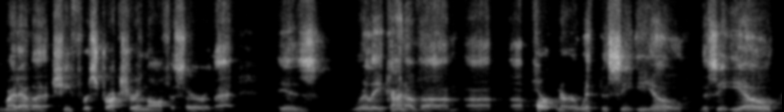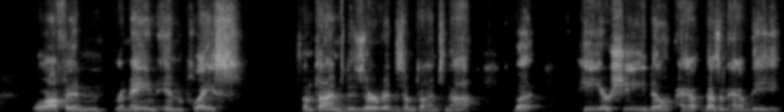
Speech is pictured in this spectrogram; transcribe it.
you might have a chief restructuring officer that is really kind of a, a, a partner with the CEO. The CEO will often remain in place, sometimes deserved, sometimes not, but he or she don't have doesn't have the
